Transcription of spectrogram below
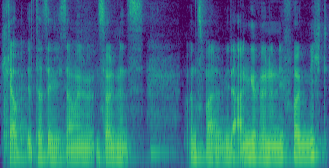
Ich glaube tatsächlich, wir sollten uns, uns mal wieder angewöhnen, die Folgen nicht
